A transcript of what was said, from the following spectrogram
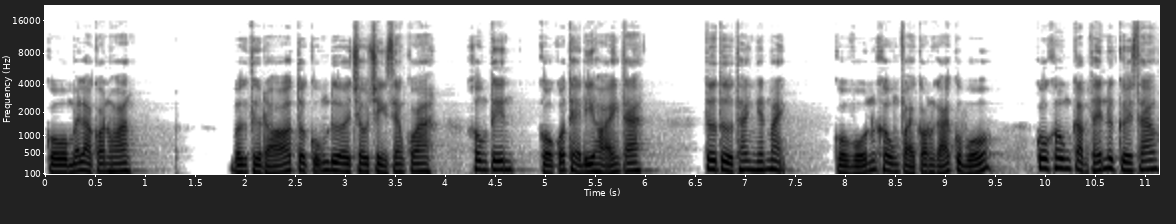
Cô mới là con hoang. Bức thư đó tôi cũng đưa Châu Trình xem qua, không tin cô có thể đi hỏi anh ta. Từ Tử Thanh nhấn mạnh, cô vốn không phải con gái của bố, cô không cảm thấy nực cười sao?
